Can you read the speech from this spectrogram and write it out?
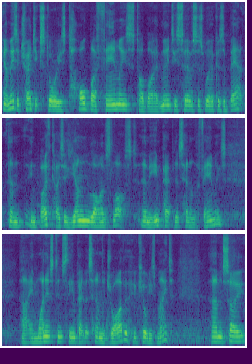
You know, these are tragic stories told by families, told by emergency services workers about, um, in both cases, young lives lost and the impact that it's had on the families. Uh, in one instance, the impact that's had on the driver who killed his mate. Um, so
